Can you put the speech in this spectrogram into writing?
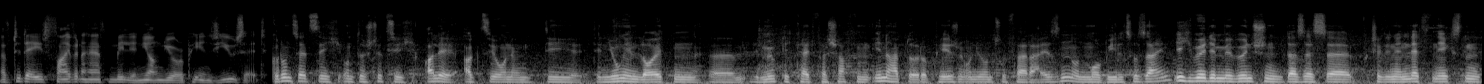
of today's 5.5 million young Europeans use it. Grundsätzlich unterstütze ich alle Aktionen, die den jungen Leuten äh, die Möglichkeit verschaffen, innerhalb der Europäischen Union zu verreisen und mobil zu sein. Ich würde mir wünschen, dass es äh, in den nächsten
